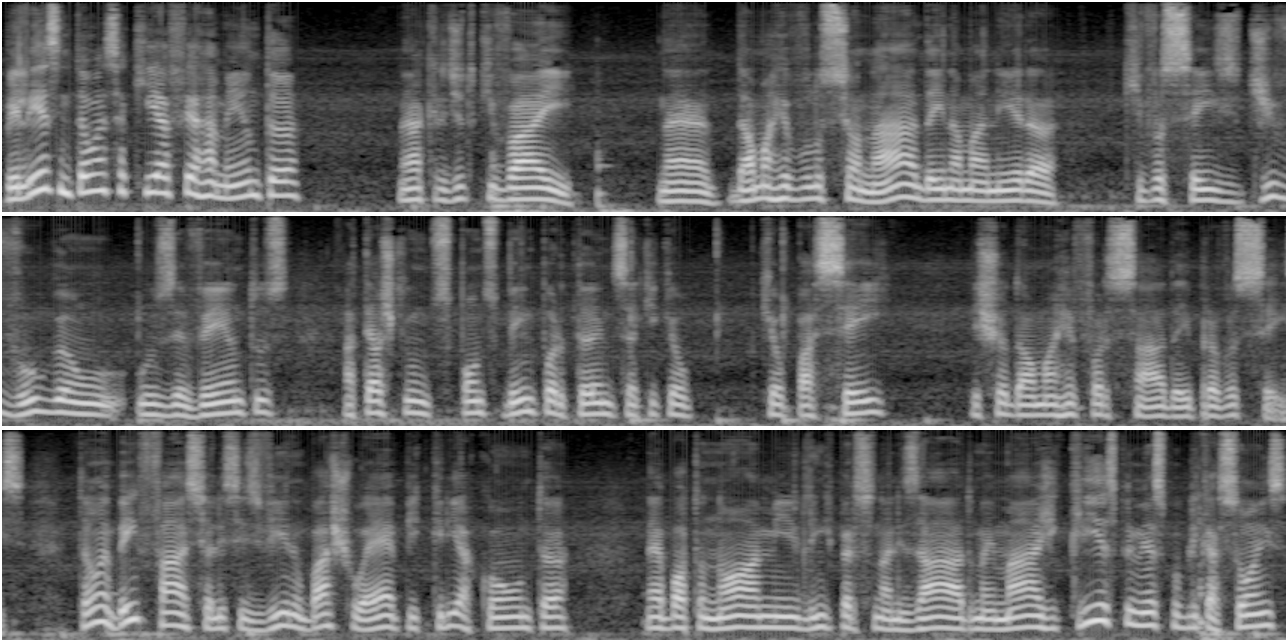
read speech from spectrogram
Beleza? Então essa aqui é a ferramenta Né? Acredito que vai né, dar uma revolucionada aí na maneira que vocês divulgam os eventos. Até acho que um dos pontos bem importantes aqui que eu, que eu passei, deixa eu dar uma reforçada aí para vocês. Então é bem fácil ali, vocês viram, baixa o app, cria a conta, né, bota o nome, link personalizado, uma imagem, cria as primeiras publicações.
